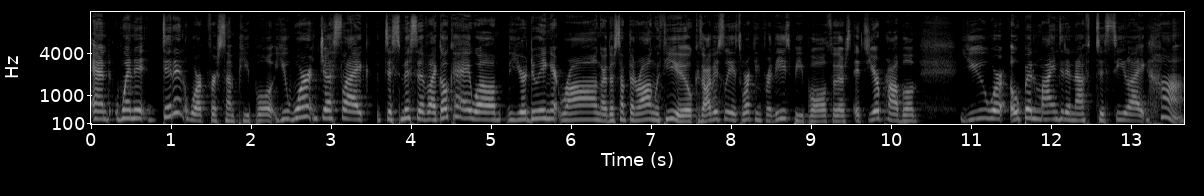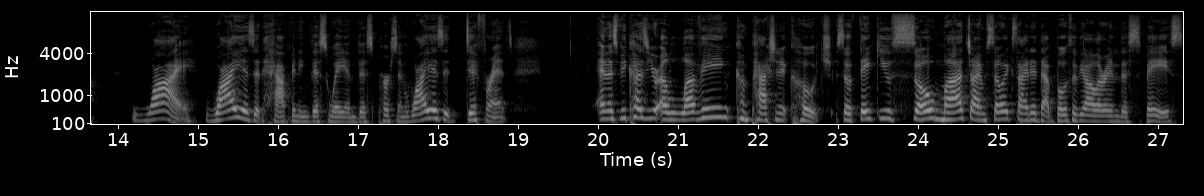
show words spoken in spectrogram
And when it didn't work for some people, you weren't just like dismissive, like, okay, well, you're doing it wrong or there's something wrong with you, because obviously it's working for these people. So there's, it's your problem. You were open minded enough to see, like, huh, why? Why is it happening this way in this person? Why is it different? And it's because you're a loving, compassionate coach. So thank you so much. I'm so excited that both of y'all are in this space.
